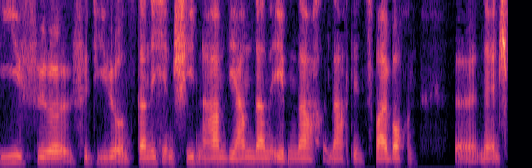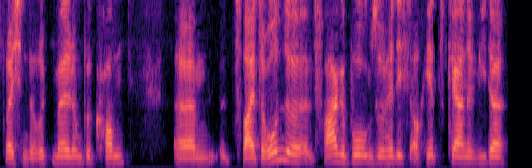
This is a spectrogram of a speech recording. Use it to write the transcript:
die, für, für die wir uns dann nicht entschieden haben, die haben dann eben nach, nach den zwei Wochen eine entsprechende Rückmeldung bekommen ähm, zweite Runde, Fragebogen, so hätte ich es auch jetzt gerne wieder,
